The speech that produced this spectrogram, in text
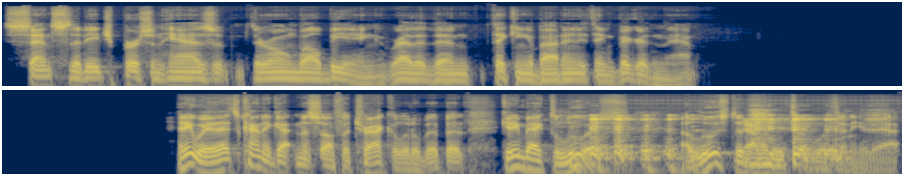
sense that each person has of their own well-being, rather than thinking about anything bigger than that. Anyway, that's kind of gotten us off a track a little bit. But getting back to Lewis, uh, Lewis didn't have any trouble with any of that.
